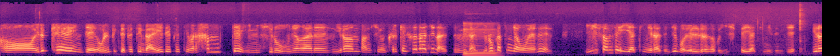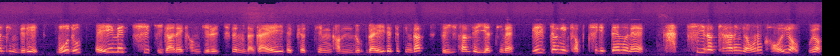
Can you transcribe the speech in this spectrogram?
어, 이렇게 이제 올림픽 대표팀과 A 대표팀을 함께 임시로 운영하는 이런 방식은 그렇게 흔하진 않습니다. 음. 유럽 같은 경우에는 23세 이하 팀이라든지 뭐 예를 들어서 뭐 20세 이하 팀이든지 이런 팀들이 모두 A매치 기간에 경기를 치릅니다. 그러니까 A 대표팀 감독, 그러니까 A 대표팀과 그 23세 이하 팀의 일정이 겹치기 때문에 같이 이렇게 하는 경우는 거의 없고요.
